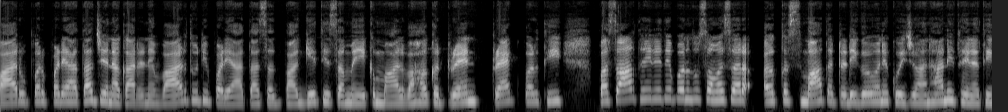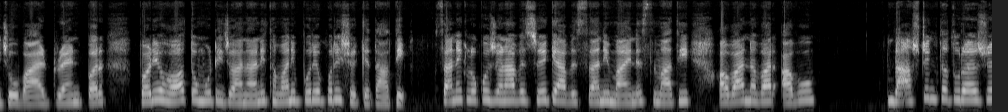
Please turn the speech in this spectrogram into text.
વાયર ઉપર પડ્યા હતા જેના કારણે વાયર તૂટી પડ્યા હતા. સદભાગ્યે તે સમયે એક માલવાહક ટ્રેન ટ્રેક પરથી પસાર થઈ રહી હતી, પરંતુ સમયસર અકસ્માત ટળી ગયો અને કોઈ જાનહાનિ થઈ નથી. જો વાયર ટ્રેન પર પડ્યો હોત, તો મોટી જાનહાનિ થવાની પૂરેપૂરી શક્યતા હતી. સ્થાનિક લોકો જણાવે છે કે આ વિસ્તારની માઇનસમાંથી અવારનવાર આવું બ્લાસ્ટિંગ થતું રહે છે,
